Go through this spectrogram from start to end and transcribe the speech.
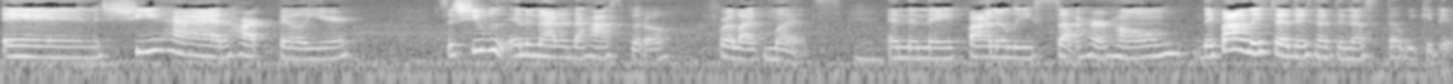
and she had heart failure, so she was in and out of the hospital for like months, and then they finally sent her home. They finally said there's nothing else that we could do.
